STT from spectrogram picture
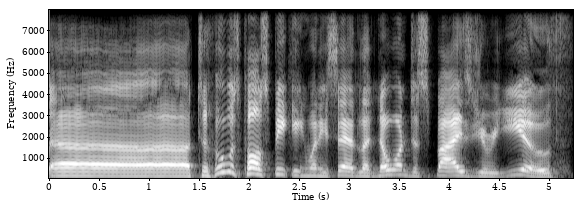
Uh, to who was Paul speaking when he said, "Let no one despise your youth"?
